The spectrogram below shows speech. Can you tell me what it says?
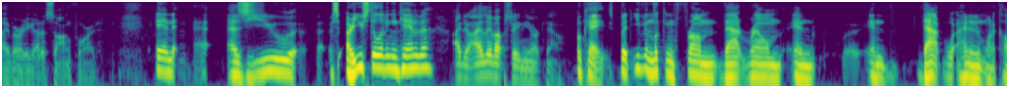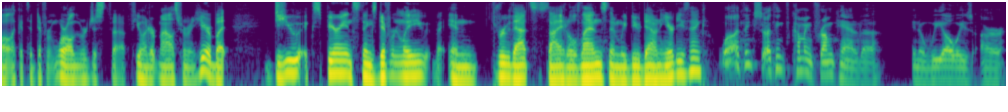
I've already got a song for it. And as you, are you still living in Canada? I, do, I live upstate New York now. Okay, but even looking from that realm and and that I didn't want to call it like it's a different world. We're just a few hundred miles from it here, but do you experience things differently in through that societal lens than we do down here? Do you think? Well, I think so. I think coming from Canada, you know, we always are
